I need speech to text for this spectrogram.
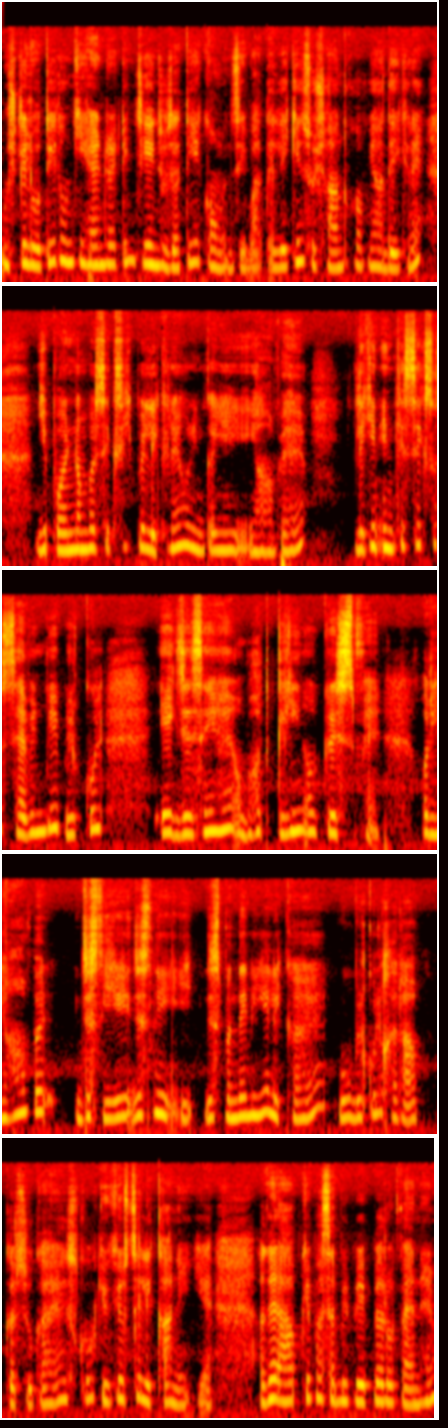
मुश्किल होती है तो उनकी हैंड राइटिंग चेंज हो जाती है। ये कॉमन सी बात है। लेकिन सुशांत को आप यहाँ देख रहे हैं, ये पॉइंट नंबर सिक्स ही पे लिख रहे हैं और इनका ये यहाँ पे है। लेकिन इनके सिक्स और सेवन भी बिल्कुल एक जैसे हैं और बहुत क्लीन और क्रिस्प हैं। और यहाँ पर जिस ये, जिसने, जिस बंदे ने ये लिखा है, वो बिल्कुल ख़राब कर चुका है इसको, क्योंकि उससे लिखा नहीं किया है। अगर आपके पास अभी पेपर और पेन है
